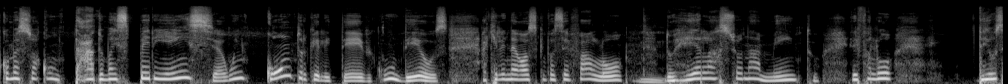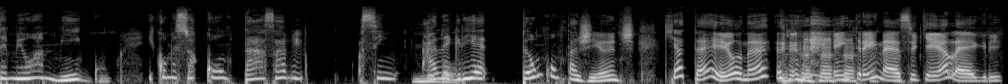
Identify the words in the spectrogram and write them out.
começou a contar de uma experiência, um encontro que ele teve com Deus, aquele negócio que você falou do relacionamento. Ele falou, Deus é meu amigo. E começou a contar, sabe? Assim, Mudou. a alegria é tão contagiante que até eu, né? Entrei nessa, fiquei alegre.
